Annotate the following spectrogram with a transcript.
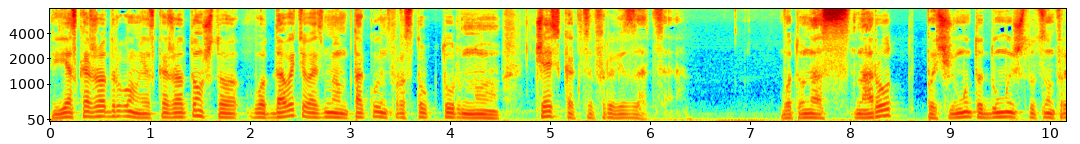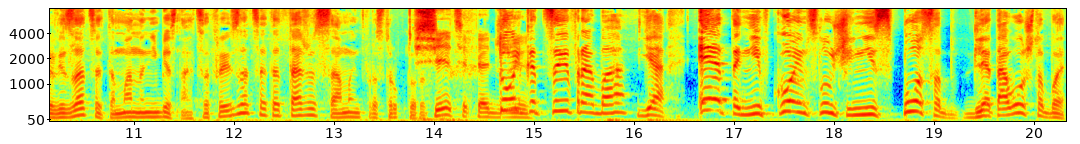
Я скажу о другом. Я скажу о том, что вот давайте возьмем такую инфраструктурную часть, как цифровизация. Вот у нас народ почему-то думают, что цифровизация – это манна небесная. А цифровизация – это та же самая инфраструктура. Сети 5G. Только цифровая. Это ни в коем случае не способ для того, чтобы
